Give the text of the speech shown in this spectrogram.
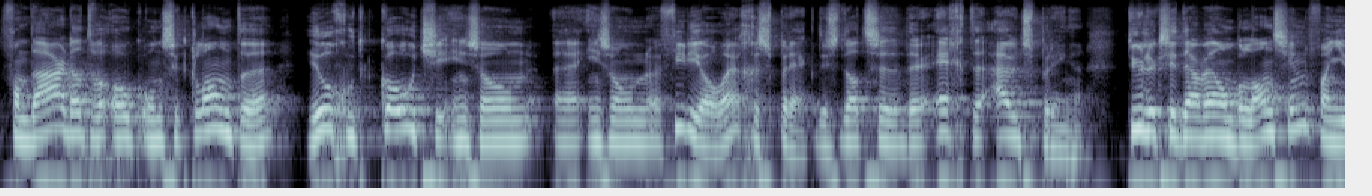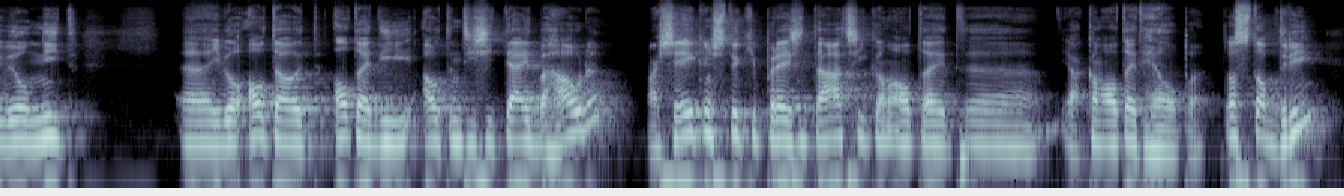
vandaar dat we ook onze klanten heel goed coachen in zo'n uh, in zo'n video hè, gesprek. Dus dat ze er echt uitspringen. Tuurlijk zit daar wel een balans in. Van je wil niet, je wil altijd, altijd die authenticiteit behouden. Maar zeker een stukje presentatie kan altijd, ja, kan altijd helpen. Dat is stap drie.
